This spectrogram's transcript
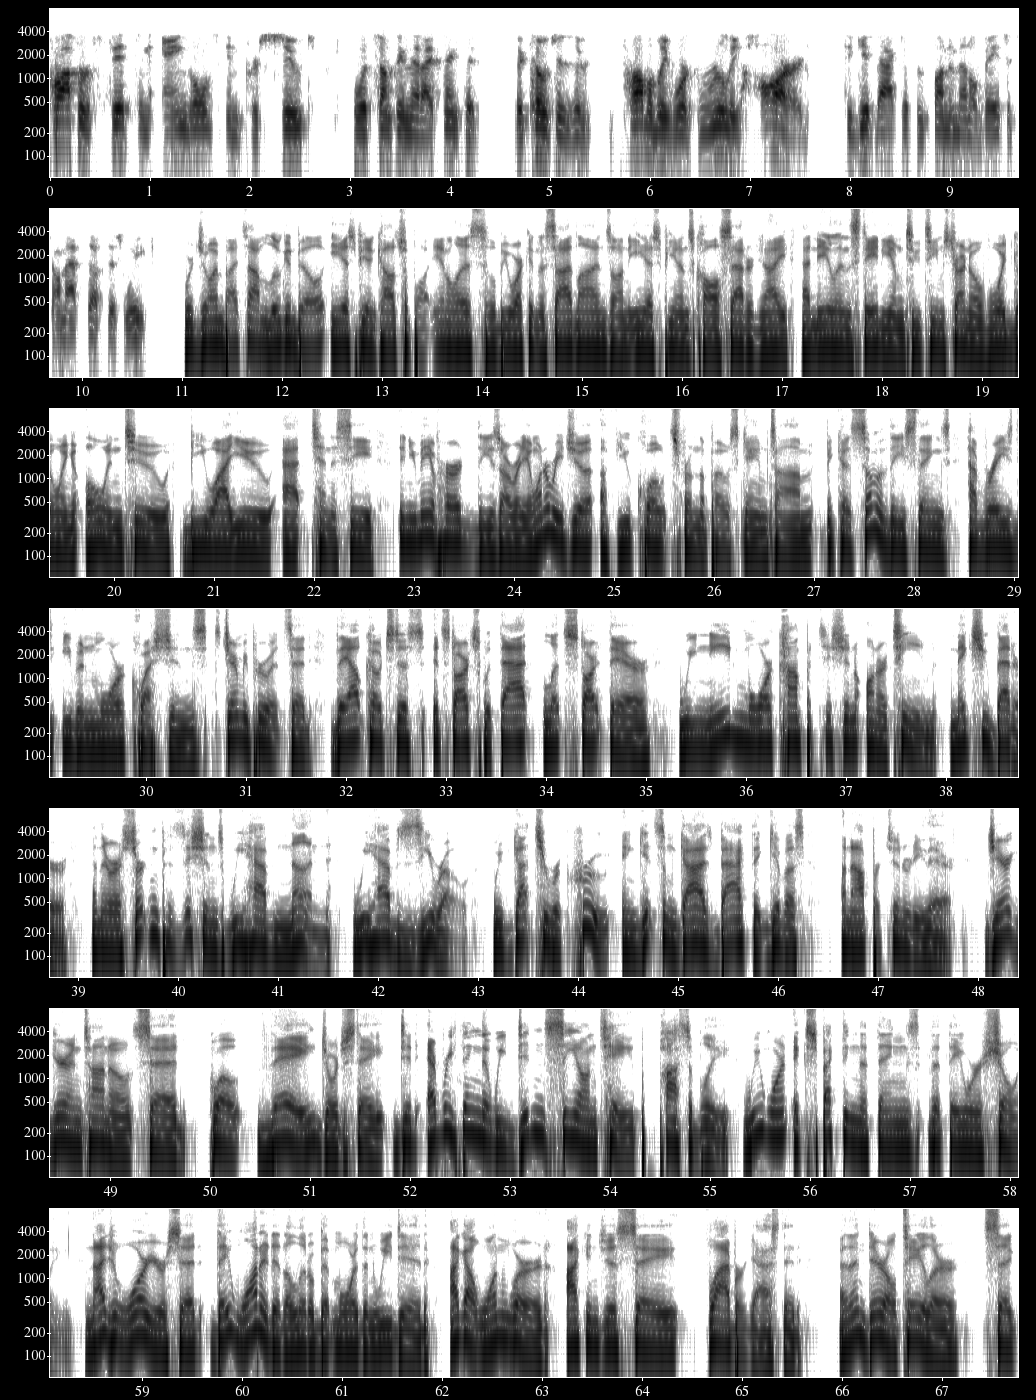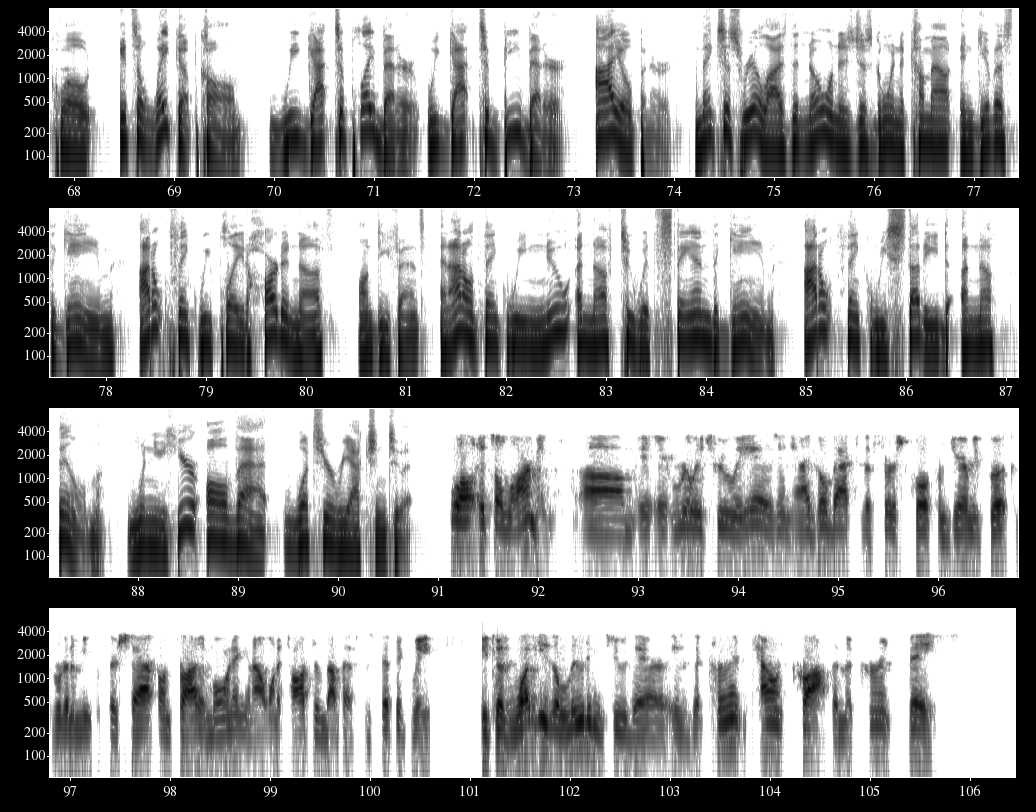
proper fits and angles in pursuit was something that I think that the coaches have probably worked really hard to get back to some fundamental basics on that stuff this week. We're joined by Tom Luginbill, ESPN college football analyst. He'll be working the sidelines on ESPN's call Saturday night at Neyland Stadium. Two teams trying to avoid going 0 2 BYU at Tennessee. And you may have heard these already. I want to read you a few quotes from the post game, Tom, because some of these things have raised even more questions. Jeremy Pruitt said, They outcoached us. It starts with that. Let's start there. We need more competition on our team. Makes you better. And there are certain positions we have none. We have zero. We've got to recruit and get some guys back that give us an opportunity there. Jarrett Guarantano said, quote, they, Georgia State, did everything that we didn't see on tape, possibly. We weren't expecting the things that they were showing. Nigel Warrior said they wanted it a little bit more than we did. I got one word. I can just say flabbergasted. And then Darrell Taylor said, quote, it's a wake up call. We got to play better. We got to be better. Eye opener makes us realize that no one is just going to come out and give us the game. I don't think we played hard enough on defense, and I don't think we knew enough to withstand the game. I don't think we studied enough film. When you hear all that, what's your reaction to it? Well, it's alarming. Um, it, it, really, truly is. And, and, I go back to the first quote from Jeremy Pruitt because we're going to meet with their staff on Friday morning, and I want to talk to him about that specifically because what he's alluding to there is the current talent crop and the current base.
